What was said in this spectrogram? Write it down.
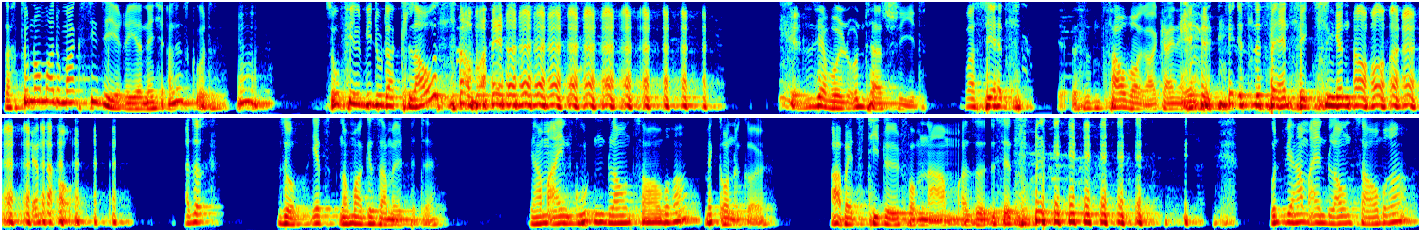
Sag du nochmal, du magst die Serie nicht. Alles gut. Ja. So viel, wie du da klaust, aber Es ist ja wohl ein Unterschied. was jetzt? Es ist ein Zauberer, kein Elb. Ist eine Fanfiction, genau. genau. Also, so, jetzt nochmal gesammelt, bitte. Wir haben einen guten blauen Zauberer, McGonagall. Arbeitstitel vom Namen, also ist jetzt. Und wir haben einen blauen Zauberer,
